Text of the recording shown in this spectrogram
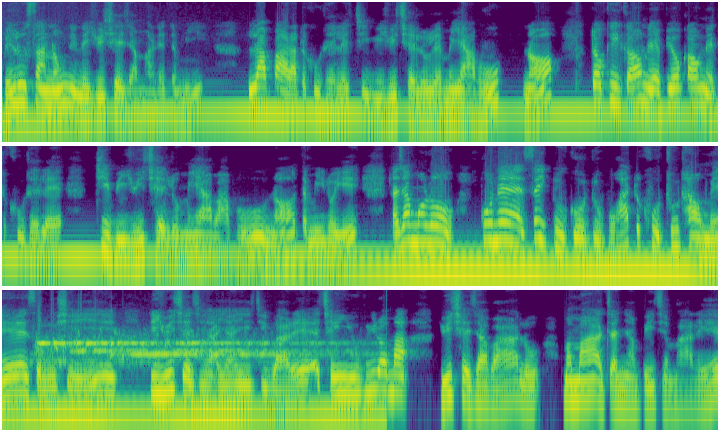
ဘယ်လိုစံနှုန်းတွေနဲ့ရွေးချယ်ကြမှာလဲတမီလှပတာတစ်ခုတည်းလဲကြည့်ပြီးရွေးချယ်လို့လည်းမရဘူးเนาะတော်ကီကောင်းတယ်အပြောကောင်းတယ်တစ်ခုတည်းလဲကြည့်ပြီးရွေးချယ်လို့မရပါဘူးเนาะတမီတို့ရေဒါကြောင့်မို့လို့ကိုနဲ့စိတ်တူကိုတူဘဝတစ်ခုထူထောင်မယ်ဆိုလို့ရှိရင်ဒီရွေးချယ်ခြင်းအရင်ရေးကြည့်ပါတယ်အချိန်ယူပြီးတော့မှရွေးချယ်ကြပါလို့မမကအကြံဉာဏ်ပေးခြင်းပါတယ်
